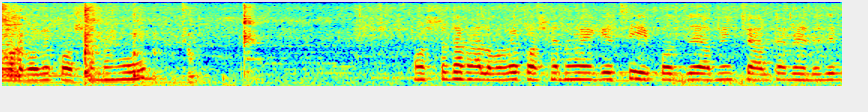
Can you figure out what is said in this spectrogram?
ভালোভাবে কষানো হোক। মশলাটা ভালোভাবে কষানো হয়ে গেছে এই পর্যায়ে আমি চালটা ঢেলে দেব।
